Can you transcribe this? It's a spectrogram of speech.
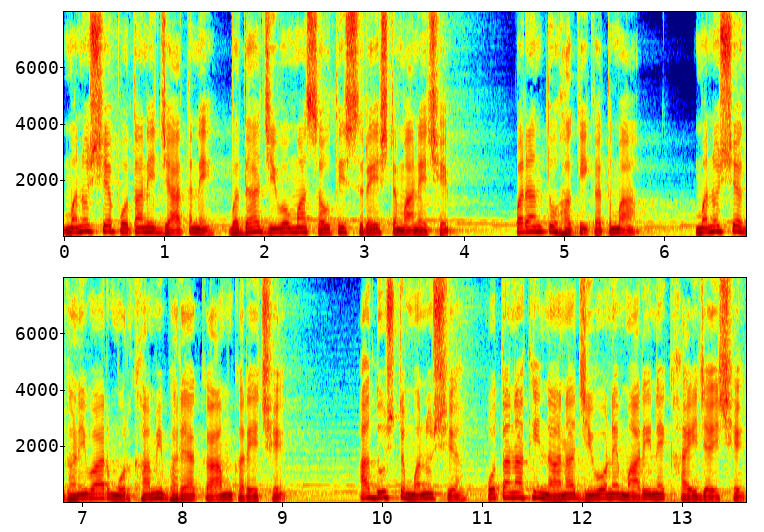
મનુષ્ય પોતાની જાતને બધા જીવોમાં સૌથી શ્રેષ્ઠ માને છે. પરંતુ હકીકતમાં, મનુષ્ય ઘણીવાર મૂર્ખામી ભર્યા કામ કરે છે. આ દુષ્ટ મનુષ્ય પોતાનાથી નાના જીવોને મારીને ખાઈ જાય છે.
